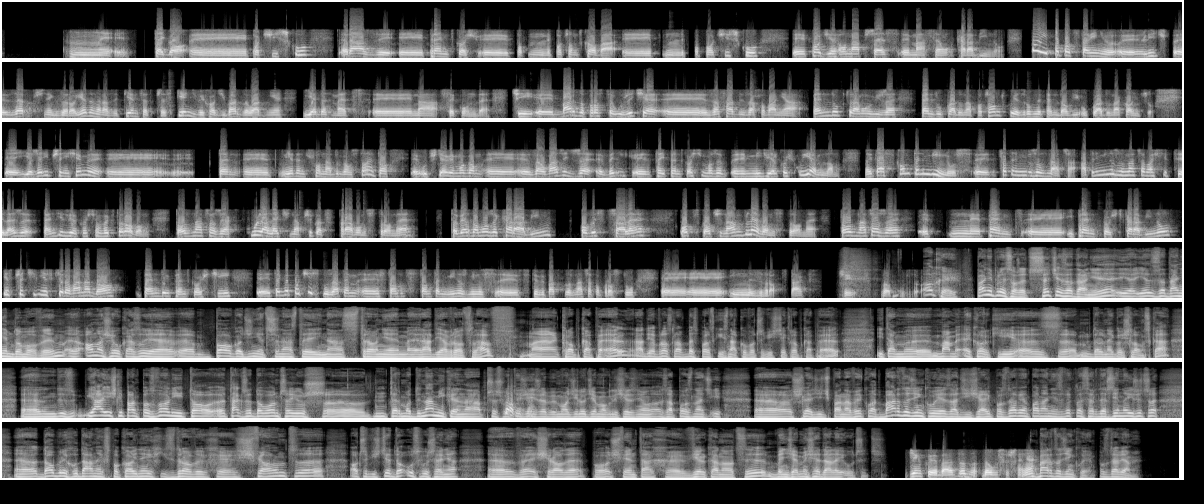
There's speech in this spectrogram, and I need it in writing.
yy, tego yy, pocisku. Razy yy, prędkość po, mm, początkowa mm, po pocisku podzielona przez yy, masę karabinu. No i po podstawieniu y, liczb y, 0,01 razy 500 przez 5 wychodzi bardzo ładnie 1 metr y, na sekundę. Czyli y, bardzo proste użycie y, zasady zachowania pędu, która mówi, że pęd układu na początku jest równy pędowi układu na końcu. Y, Jeżeli przeniesiemy y, ten y, jeden człon na drugą stronę, to y, uczniowie mogą y, zauważyć, że wynik tej prędkości może mieć wielkość ujemną. No i teraz skąd ten minus? Co ten minus oznacza? A ten minus oznacza właśnie tyle, że pęd jest wielkością wektorową. To oznacza, że jak kula leci na przykład w prawą stronę, to wiadomo, że karabin po wystrzale odskoczy nam w lewą stronę. To oznacza, że pęd i prędkość karabinu jest przeciwnie skierowana do pędu i prędkości y, tego pocisku. Zatem y, stąd, stąd ten minus, minus y, w tym wypadku oznacza po prostu inny zwrot, tak? Zwrotny zwrot. Okej. Panie profesorze, trzecie zadanie jest zadaniem domowym. E, Ono się ukazuje e, po godzinie 13 na stronie Radia Wrocław.pl. Radio Wrocław bez polskich znaków oczywiście.pl i tam e, mamy ekorki e, z Dolnego Śląska. E, Ja, jeśli pan pozwoli, to e, także dołączę już e, termodynamikę na przyszły Dobrze. tydzień, żeby młodzi ludzie mogli się z nią zapoznać i e, śledzić pana wykład. Bardzo dziękuję za dzisiaj. Pozdrawiam pana niezwykle serdecznie. No i życzę e, dobrych, udanych, spokojnych i zdrowych e, świąt. E, oczywiście do usłyszenia we środę po świętach Wielkanocy. Będziemy się dalej uczyć. Dziękuję bardzo, do, do usłyszenia. Bardzo dziękuję. Pozdrawiamy.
